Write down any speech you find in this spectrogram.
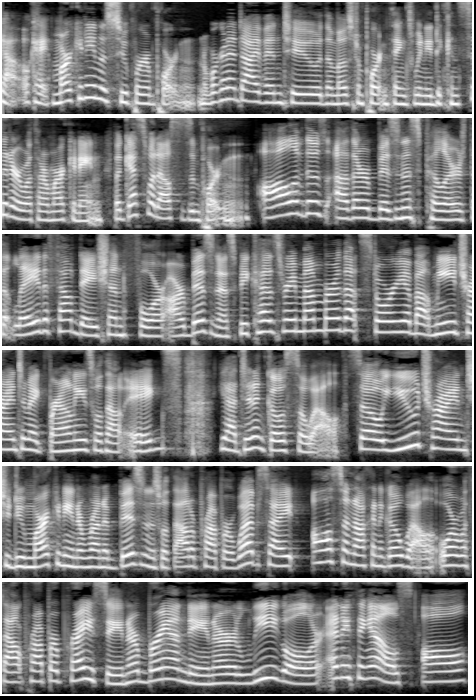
Yeah, okay. Marketing is super important. And we're going to dive into the most important things we need to consider with our marketing. But guess what else is important? All of those other business pillars that lay the foundation for our business. Because remember that story about me trying to make brownies without eggs? Yeah, it didn't go so well. So you trying to do marketing and run a business without a proper website, also not going to go well, or without proper pricing or branding or legal or anything else. All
